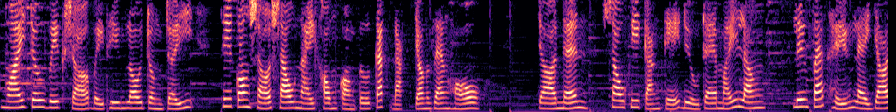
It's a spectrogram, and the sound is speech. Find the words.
Ngoại trừ việc sợ bị thiên lôi trừng trị, thì con sợ sau này không còn tư cách đặt chân giang hồ. Cho nên, sau khi cặn kẽ điều tra mấy lần, Liên phát hiện là do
